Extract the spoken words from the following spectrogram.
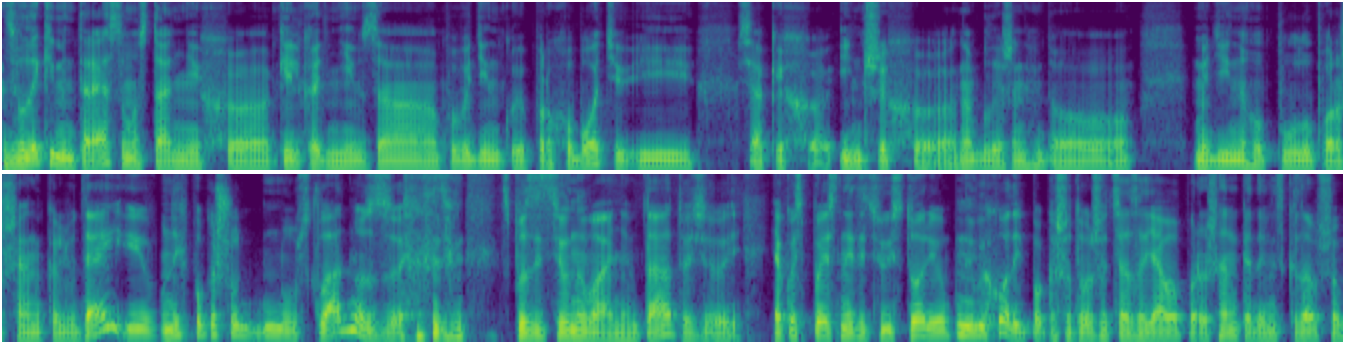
з великим інтересом останніх е, кілька днів за поведінкою порохоботів і всяких е, інших е, наближених до медійного пулу Порошенка людей, і у них поки що ну, складно з з позиціонуванням. Та? Тобто якось пояснити цю історію не виходить поки що, тому що ця заява Порошенка, де він сказав, що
